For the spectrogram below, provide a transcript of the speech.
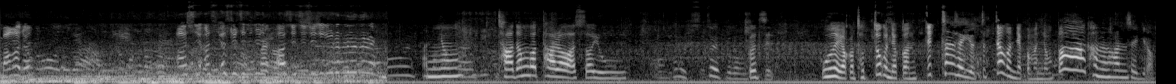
막아줘. 아씨, 아씨, 아씨, 아씨, 아씨, 아씨, 아씨, 아씨. 안녕. 자전거 타러 왔어요. 하늘 진짜 예쁘다. 그렇지. 오늘 약간 저쪽은 약간 색이고 저쪽은 약간 완전 빡 하는 하늘색이라. 어,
